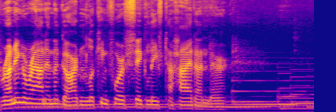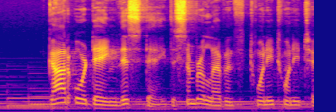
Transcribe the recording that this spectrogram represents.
running around in the garden looking for a fig leaf to hide under, God ordained this day, December 11th, 2022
